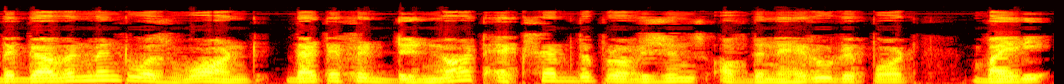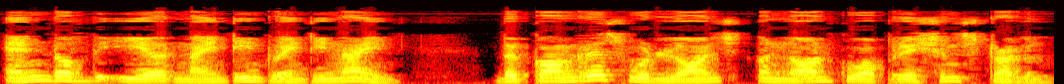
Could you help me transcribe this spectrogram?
the government was warned that if it did not accept the provisions of the Nehru report by the end of the year 1929, the Congress would launch a non-cooperation struggle.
